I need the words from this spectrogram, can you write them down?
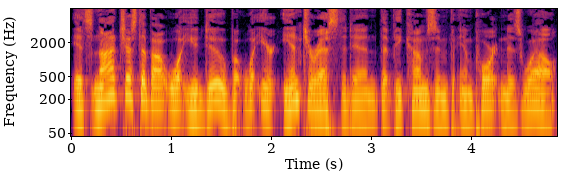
it's not just about what you do, but what you're interested in that becomes important as well.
